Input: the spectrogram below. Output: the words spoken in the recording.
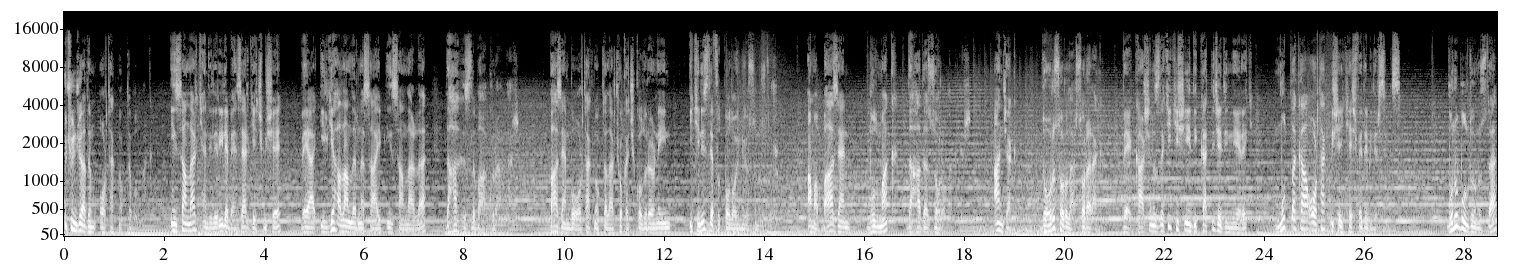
Üçüncü adım ortak nokta bulmak. İnsanlar kendileriyle benzer geçmişe veya ilgi alanlarına sahip insanlarla daha hızlı bağ kurarlar. Bazen bu ortak noktalar çok açık olur örneğin ikiniz de futbol oynuyorsunuzdur. Ama bazen bulmak daha da zor olabilir. Ancak doğru sorular sorarak ve karşınızdaki kişiyi dikkatlice dinleyerek mutlaka ortak bir şey keşfedebilirsiniz. Bunu bulduğunuzda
